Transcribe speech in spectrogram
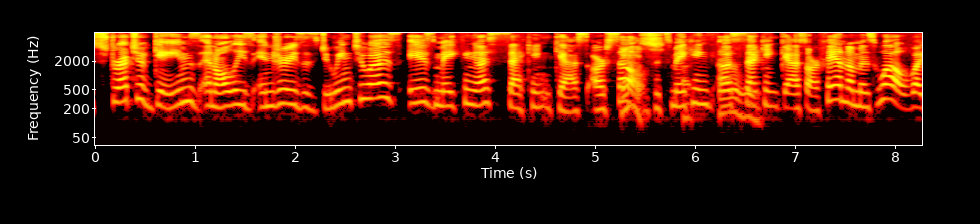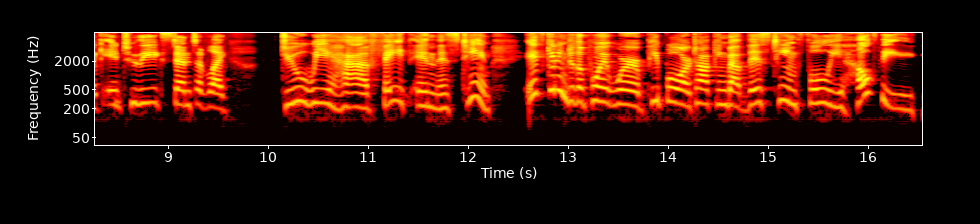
stretch of games and all these injuries is doing to us is making us second guess ourselves. Yes, it's making I- us second guess our fandom as well. Like it, to the extent of like, do we have faith in this team? It's getting to the point where people are talking about this team fully healthy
